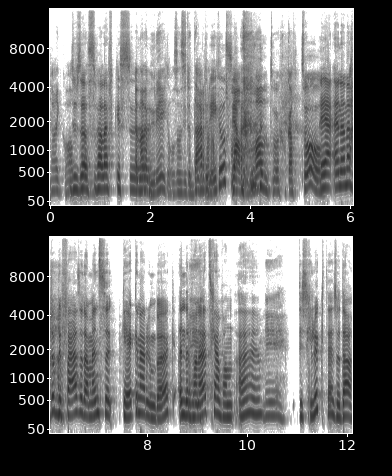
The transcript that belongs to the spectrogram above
my god. Dus dat is wel even... En dan heb je regels. Dan zit het daar de regels, ja. Man, man, toch. Kato. Ja, en dan heb je ook de fase dat mensen kijken naar hun buik en ervan Nee. uitgaan van... Ah, Nee. het is gelukt, hè, zo dat.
